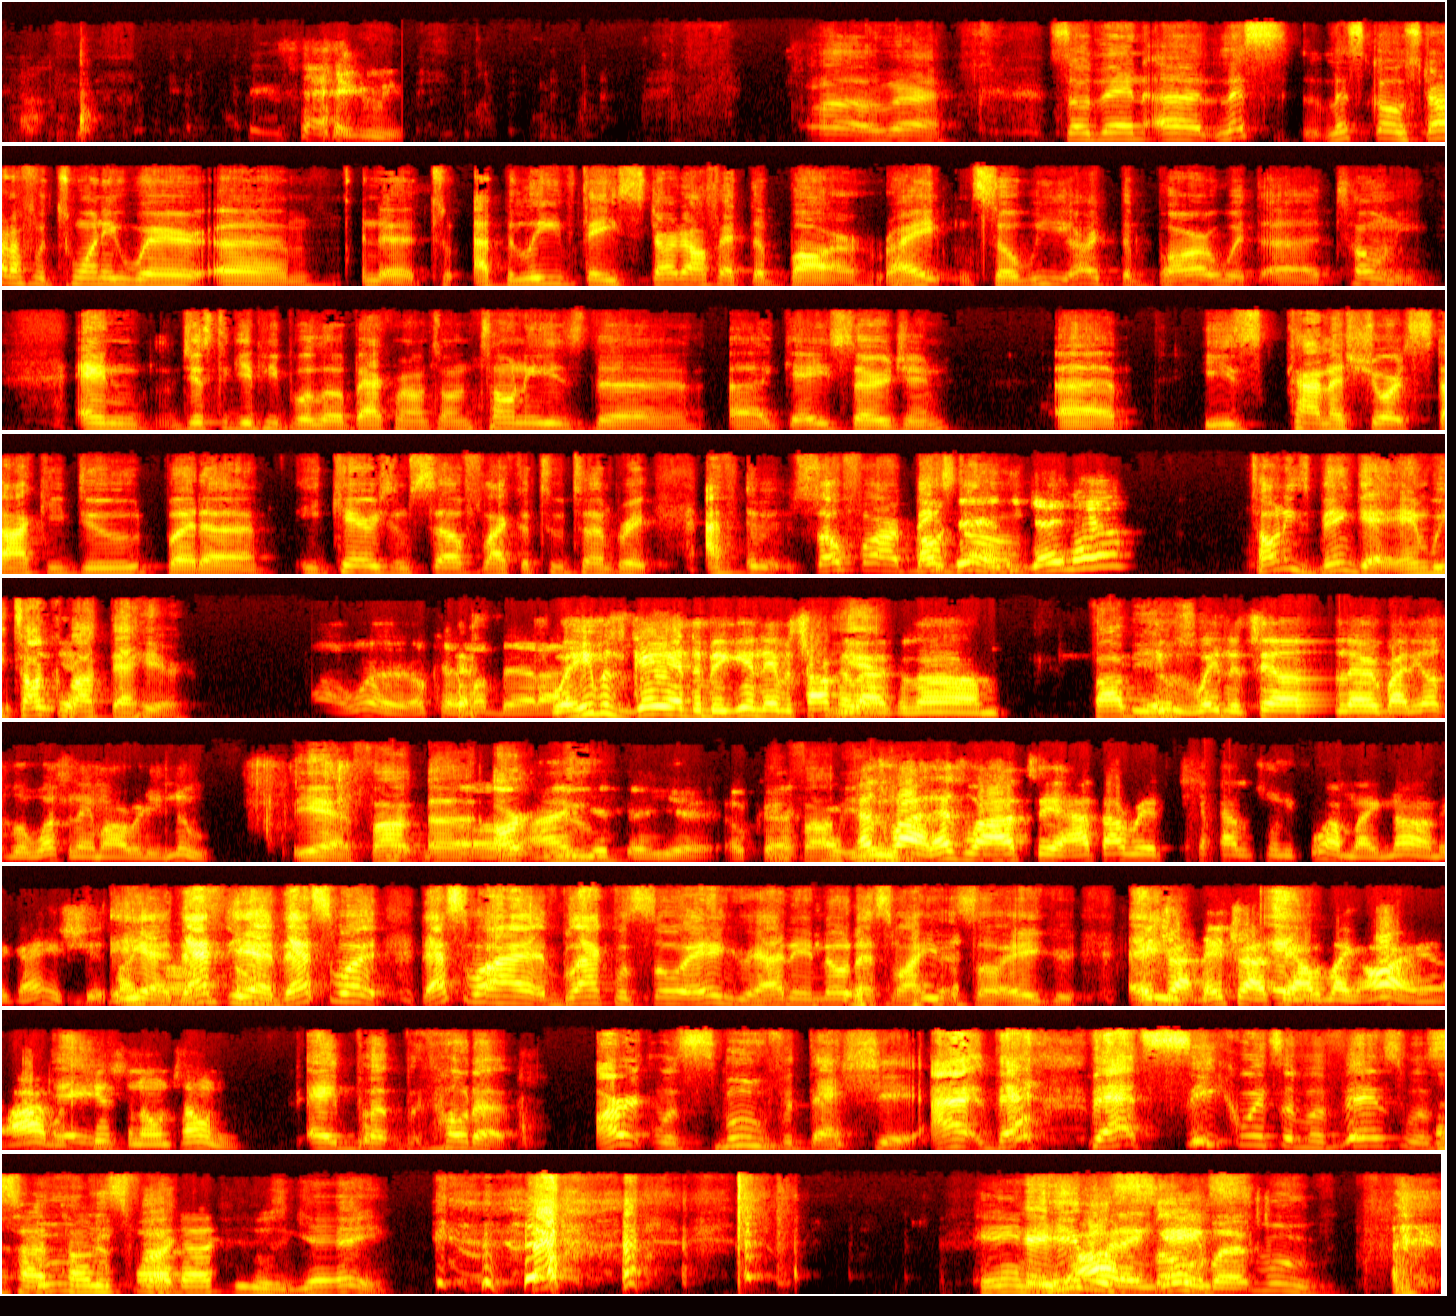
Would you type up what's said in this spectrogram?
Exactly. Oh man. So then uh let's let's go start off with 20 where um in the, t- I believe they start off at the bar, right? So we are at the bar with uh Tony. And just to give people a little background on Tony is the uh gay surgeon. Uh he's kind of short stocky dude, but uh he carries himself like a two-ton brick. I so far Oh based damn, on he gay now? Tony's been gay and we talk Yeah. about that here. Oh word. Okay, my bad. I- Well, he was gay at the beginning. They were talking Yeah. about because um Fabio. he was waiting to tell everybody else, but what's the name already knew. Yeah, Fa- uh, Oh, Art I knew. didn't get there yet. Okay. Fabio That's knew. why. That's why I said after I read chapter twenty four, I'm like, nah, nigga, I ain't shit. Like, yeah, um, that's yeah, that's what that's why Black was so angry. I didn't know that's why he was so angry. They Hey, tried. They tried to say. I was like, all right, and Art was Hey. kissing on Tony. hey, but, but hold up. Art was smooth with that shit. I that that sequence of events was That's how smooth Tony as found fuck. out he was gay. He ain't Hey, he even- Art was ain't so gay, but- smooth.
